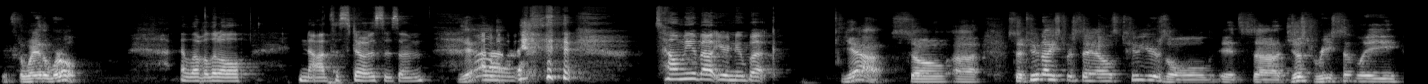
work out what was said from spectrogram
it's the way of the world. I love a little nod to stoicism. Yeah. Um, tell me about your new book. Yeah. So, uh, so too nice for sales, two years old. It's uh, just recently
